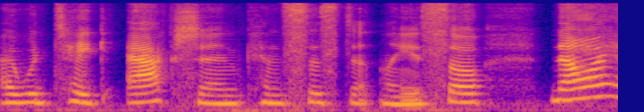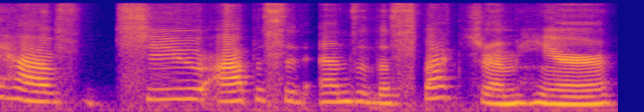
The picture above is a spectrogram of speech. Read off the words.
I would take action consistently. So now I have two opposite ends of the spectrum here,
